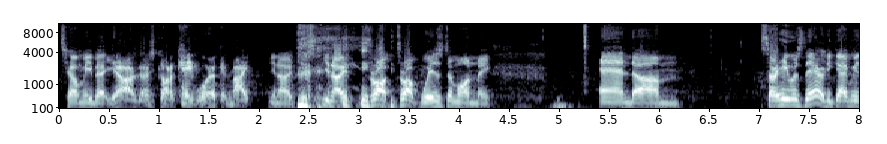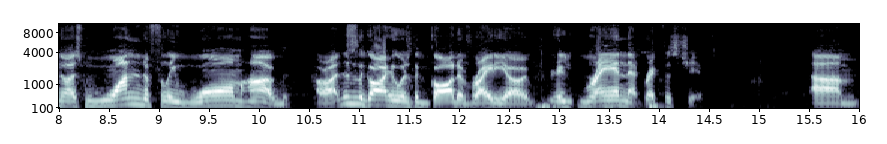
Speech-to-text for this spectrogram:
tell me about, yeah, I just got to keep working, mate. You know, just, you know, drop, drop wisdom on me. And um, so he was there and he gave me the most wonderfully warm hug. All right. This is the guy who was the god of radio. He ran that breakfast shift. Um,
